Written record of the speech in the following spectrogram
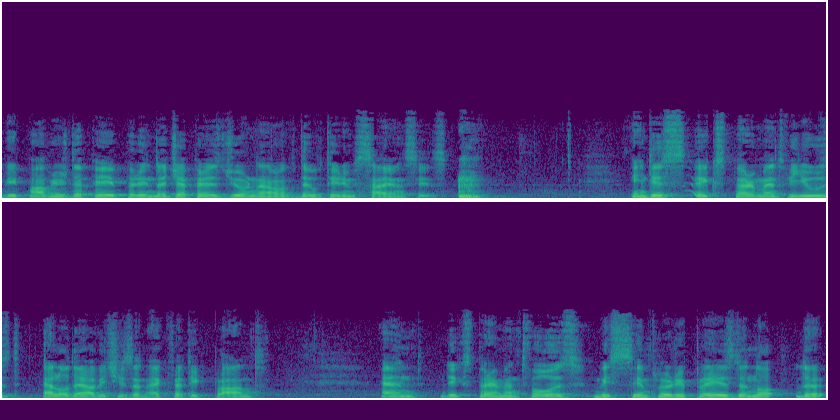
We published a paper in the Japanese Journal of Deuterium Sciences. in this experiment, we used Elodea, which is an aquatic plant. And the experiment was we simply replaced the, no, the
